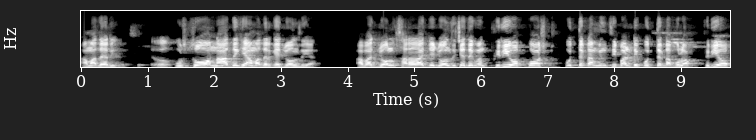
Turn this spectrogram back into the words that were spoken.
আমাদের উৎস না দেখে আমাদেরকে জল দেয়া। আবার জল সারা রাজ্যে জল দিচ্ছে দেখবেন ফ্রি অফ কস্ট প্রত্যেকটা মিউনিসিপ্যালিটি প্রত্যেকটা ব্লক ফ্রি অফ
